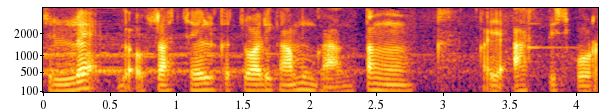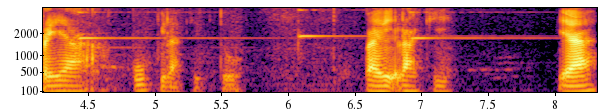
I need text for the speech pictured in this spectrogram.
jelek nggak usah jahil kecuali kamu ganteng kayak artis Korea. Aku bilang gitu. Balik lagi ya.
